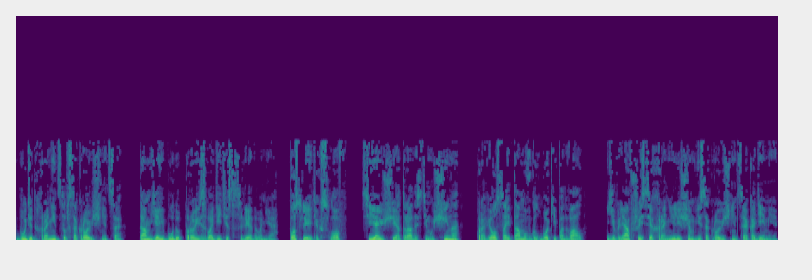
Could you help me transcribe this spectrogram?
будет храниться в сокровищнице, там я и буду производить исследования». После этих слов, сияющий от радости мужчина провел Сайтаму в глубокий подвал, являвшийся хранилищем и сокровищницей Академии.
